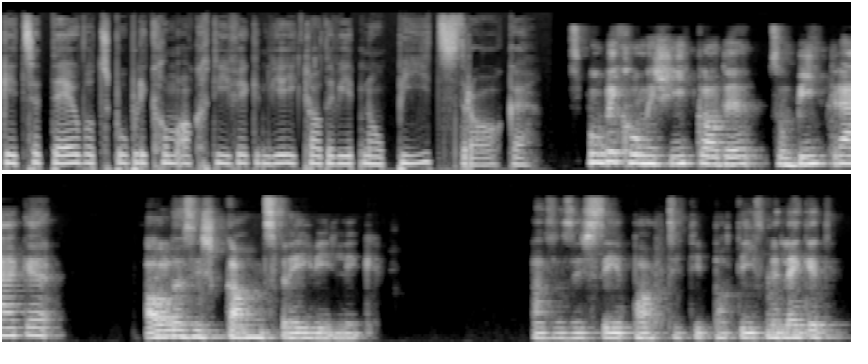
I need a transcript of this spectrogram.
Gibt es einen Teil, wo das Publikum aktiv irgendwie eingeladen wird, noch beizutragen? Das Publikum ist eingeladen zum Beitragen. Alles ist ganz freiwillig. Also es ist sehr partizipativ. Wir legen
